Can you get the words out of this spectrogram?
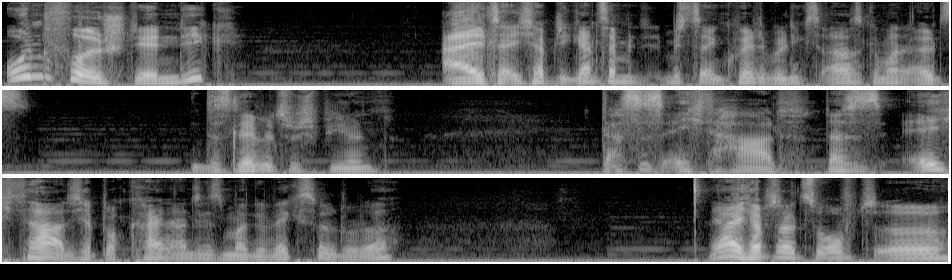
Unvollständig? Alter, ich habe die ganze Zeit mit Mr. Incredible nichts anderes gemacht, als das Level zu spielen. Das ist echt hart. Das ist echt hart. Ich habe doch kein einziges Mal gewechselt, oder? Ja, ich habe es halt so oft, äh,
